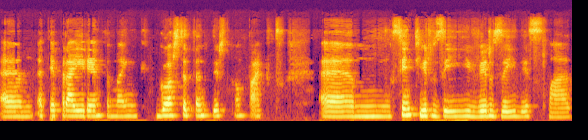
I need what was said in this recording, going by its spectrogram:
um, até para a Irene também, que gosta tanto deste contacto, um, sentir-vos aí, ver-vos aí desse lado.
